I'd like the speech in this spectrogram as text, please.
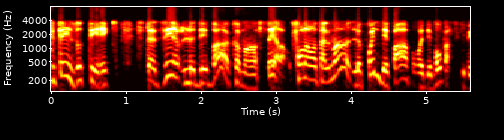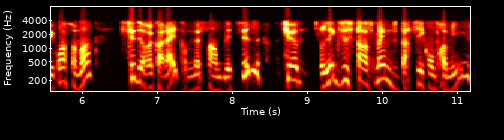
c'était ésotérique. C'est-à-dire, le débat a commencé. Alors, fondamentalement, le point de départ pour un débat au Parti québécois en ce moment, c'est de reconnaître, me semble-t-il, que l'existence même du parti est compromise,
